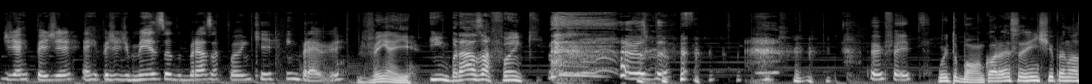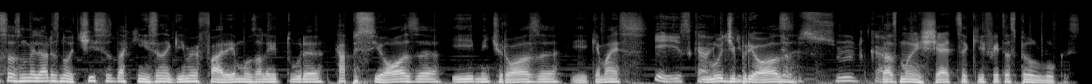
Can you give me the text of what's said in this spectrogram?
de RPG, RPG de mesa do Brasa Punk em breve. Vem aí. Em Brasa Funk. Meu Deus. Perfeito. Muito bom. Agora, antes da gente ir para nossas melhores notícias da Quinzena Gamer, faremos a leitura capciosa e mentirosa e que mais? Que isso, cara. Ludibriosa. Que, que absurdo, cara. Das manchetes aqui feitas pelo Lucas.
